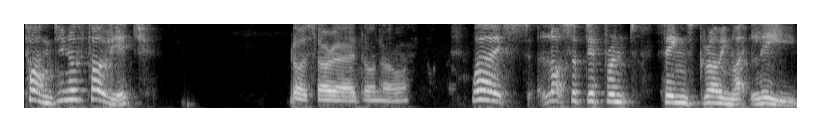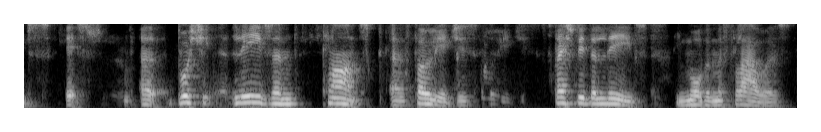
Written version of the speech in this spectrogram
Tom, do you know foliage? Oh, sorry, I don't know. Well, it's lots of different things growing like leaves. It's uh, bushy leaves and plants, uh, foliages, especially the leaves more than the flowers.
